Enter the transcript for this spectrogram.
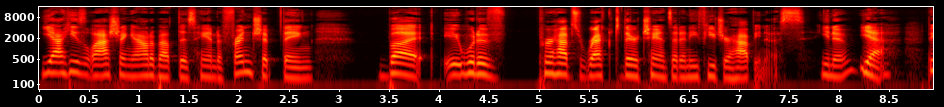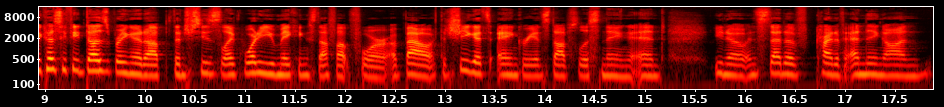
yeah, he's lashing out about this hand of friendship thing, but it would have perhaps wrecked their chance at any future happiness, you know? Yeah. Because if he does bring it up, then she's like, What are you making stuff up for about? Then she gets angry and stops listening. And, you know, instead of kind of ending on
